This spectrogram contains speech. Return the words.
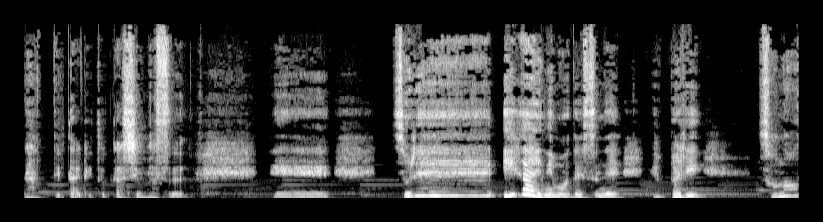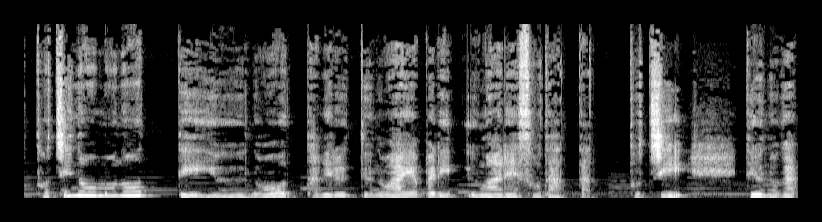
なってたりとかします。えー、それ以外にもですね、やっぱりその土地のものっていうのを食べるっていうのは、やっぱり生まれ育った土地っていうのが、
